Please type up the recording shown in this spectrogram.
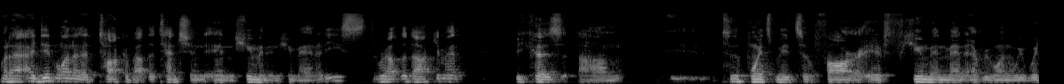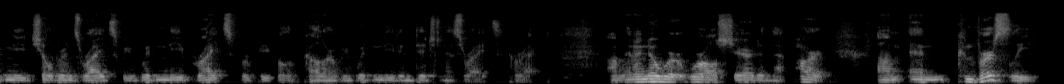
But I, I did want to talk about the tension in human and humanities throughout the document because um, to the points made so far, if human meant everyone, we wouldn't need children's rights. We wouldn't need rights for people of color. We wouldn't need indigenous rights, correct? Um, And I know we're, we're all shared in that part. Um, and conversely,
